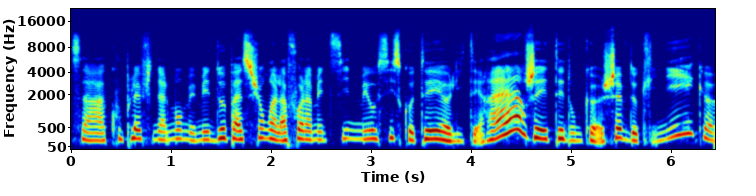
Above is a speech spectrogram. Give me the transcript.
ça couplait finalement mes, deux passions, à la fois la médecine, mais aussi ce côté euh, littéraire. J'ai été donc euh, chef de clinique euh,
